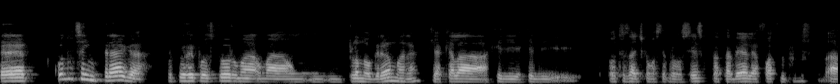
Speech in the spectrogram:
É, quando você entrega para o repositor uma, uma, um, planograma, né, que é aquela, aquele, aquele outro slide que eu mostrei para vocês, com a tabela e a foto, do, a,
